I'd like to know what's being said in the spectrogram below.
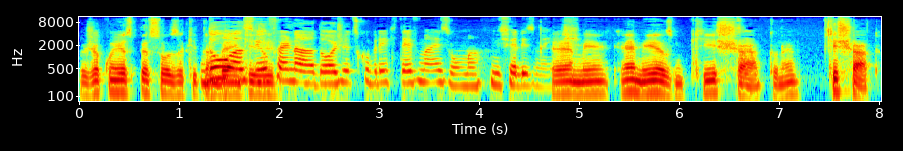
Eu já conheço pessoas aqui também Duas, que viu, Fernando? Hoje eu descobri que teve mais uma, infelizmente. é, me- é mesmo, que chato, né? Que chato.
